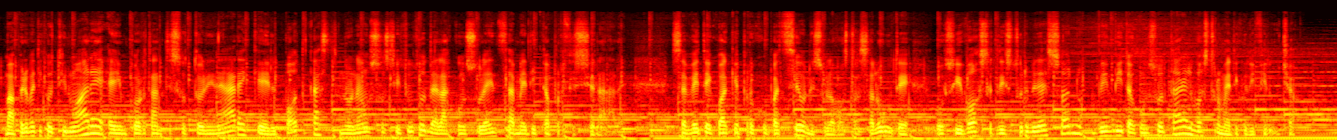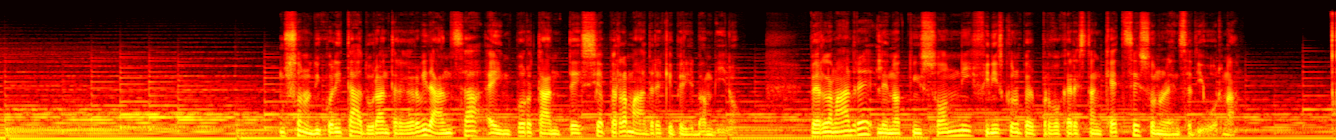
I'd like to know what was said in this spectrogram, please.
Ma prima di continuare è importante sottolineare che il podcast non è un sostituto della consulenza medica professionale. Se avete qualche preoccupazione sulla vostra salute o sui vostri disturbi del sonno, vi invito a consultare il vostro medico di fiducia. Un sonno di qualità durante la gravidanza è importante sia per la madre che per il bambino. Per la madre le notti insonni finiscono per provocare stanchezza e sonnolenza diurna.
